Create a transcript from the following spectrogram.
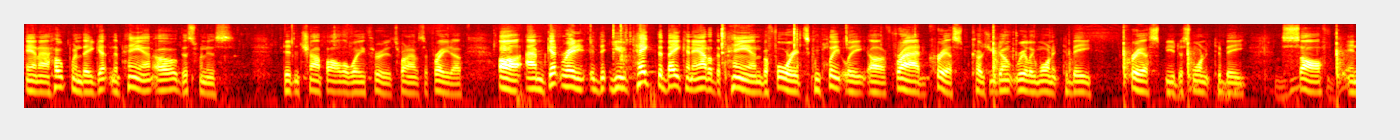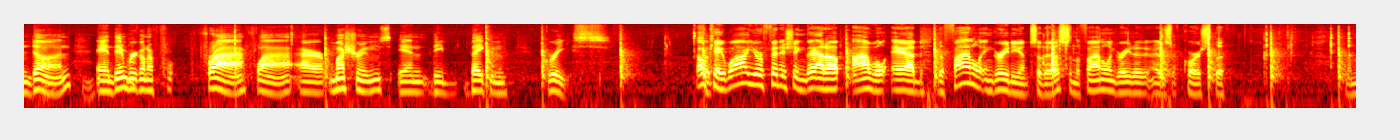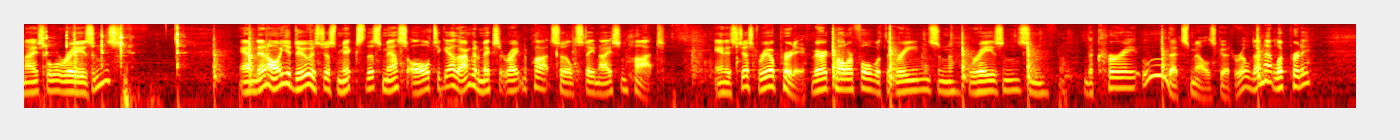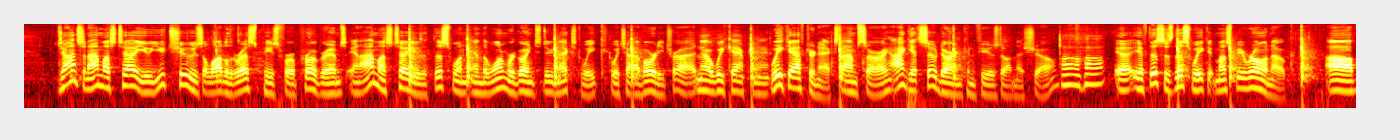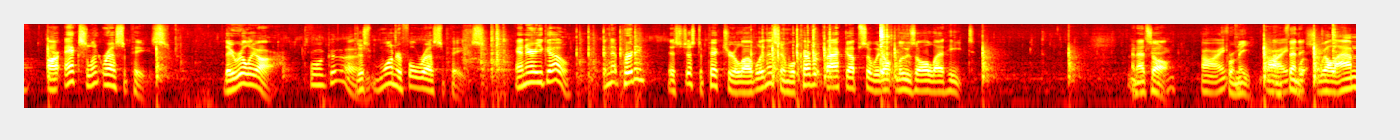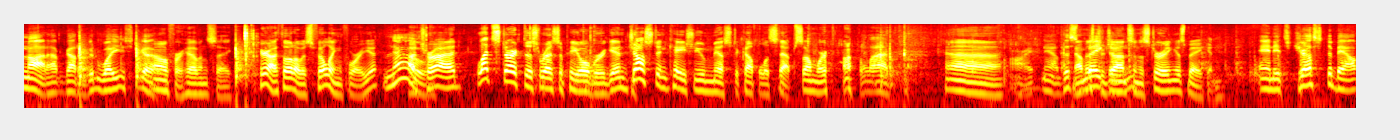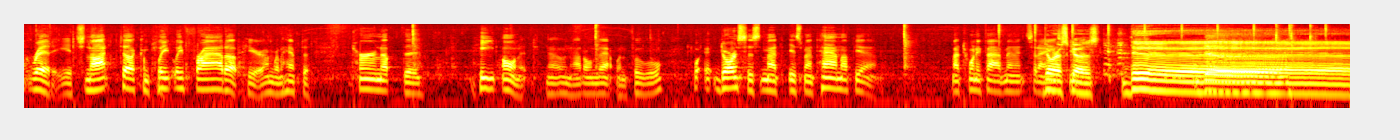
And I hope when they get in the pan, oh, this one is, didn't chop all the way through. That's what I was afraid of. Uh, I'm getting ready, you take the bacon out of the pan before it's completely uh, fried crisp because you don't really want it to be crisp. You just want it to be soft and done. And then we're going to fry, fly our mushrooms in the bacon grease. Okay, while you're finishing that up, I will add the final ingredient to this, and the final ingredient is, of course, the, the nice little raisins. And then all you do is just mix this mess all together. I'm going to mix it right in the pot so it'll stay nice and hot. And it's just real pretty, very colorful with the greens and raisins and the curry. Ooh, that smells good. Real, doesn't that look pretty? Johnson, I must tell you, you choose a lot of the recipes for our programs, and I must tell you that this one and the one we're going to do next week, which I've already tried, No, week after next. week after next, I'm sorry, I get so darn confused on this show. Uh-huh. Uh, if this is this week, it must be Roanoke. Uh, are excellent recipes. They really are. Well, good. Just wonderful recipes. And there you go. Isn't that pretty? It's just a picture of loveliness, and we'll cover it back up so we don't lose all that heat. And that's all. All right. For me. All I'm right. finished. Well, I'm not. I've got a good ways to go. Oh, for heaven's sake. Here, I thought I was filling for you. No. I tried. Let's start this recipe over again, just in case you missed a couple of steps somewhere on the line. Uh, All right. Now, this now, bacon, Mr. Johnson is stirring his bacon. And it's just about ready. It's not uh, completely fried up here. I'm going to have to turn up the heat on it. No, not on that one, fool. Doris, is my, is my time up yet? My 25 minutes that I Doris asked you to- goes,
